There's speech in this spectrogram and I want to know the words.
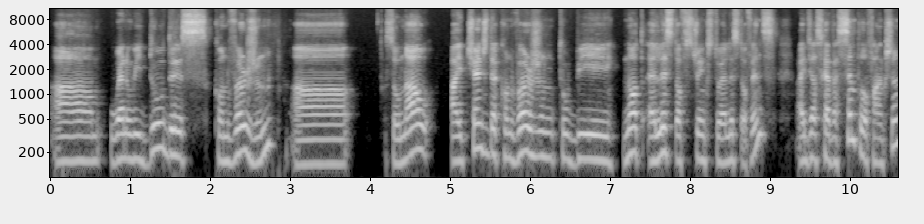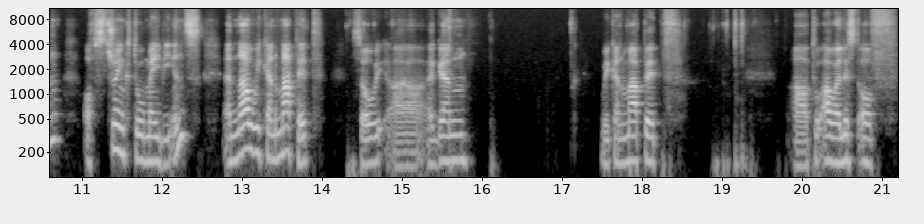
um, when we do this conversion, uh, so now I change the conversion to be not a list of strings to a list of ints. I just have a simple function of string to maybe ints. And now we can map it. So uh, again, we can map it uh, to our list of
